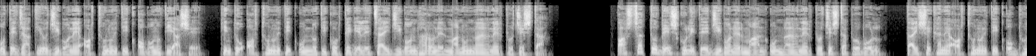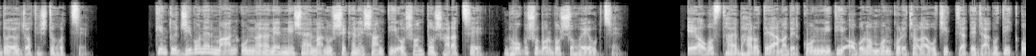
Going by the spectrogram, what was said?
ওতে জাতীয় জীবনে অর্থনৈতিক অবনতি আসে, কিন্তু অর্থনৈতিক উন্নতি করতে গেলে চাই জীবনধারণের মান উন্নয়নের প্রচেষ্টা। পাশ্চাত্য দেশগুলিতে জীবনের মান উন্নয়নের প্রচেষ্টা প্রবল, তাই সেখানে অর্থনৈতিক অভ্যুদয় যথেষ্ট হচ্ছে। কিন্তু জীবনের মান উন্নয়নের নেশায় মানুষ সেখানে শান্তি ও সন্তোষ হারাচ্ছে ভোগসবর্বস্ব হয়ে উঠছে। এ অবস্থায় ভারতে আমাদের কোন নীতি অবলম্বন করে চলা উচিত যাতে জাগতিক ও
